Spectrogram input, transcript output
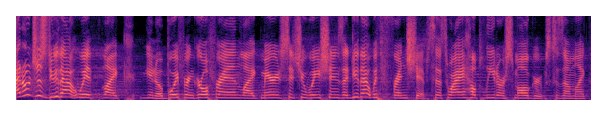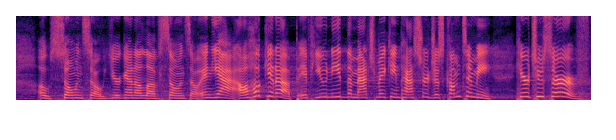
I don't just do that with like, you know, boyfriend, girlfriend, like marriage situations. I do that with friendships. That's why I help lead our small groups because I'm like, oh, so and so, you're gonna love so and so. And yeah, I'll hook it up. If you need the matchmaking pastor, just come to me. Here to serve.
